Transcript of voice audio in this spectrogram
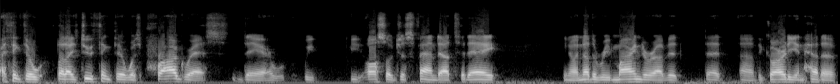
I think there, but I do think there was progress there. We, we also just found out today, you know, another reminder of it that uh, the Guardian had a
